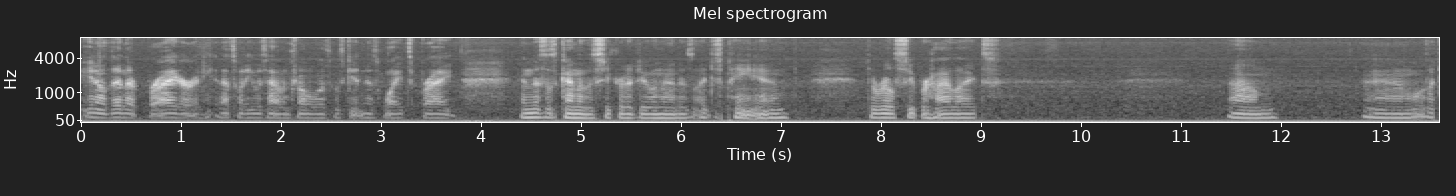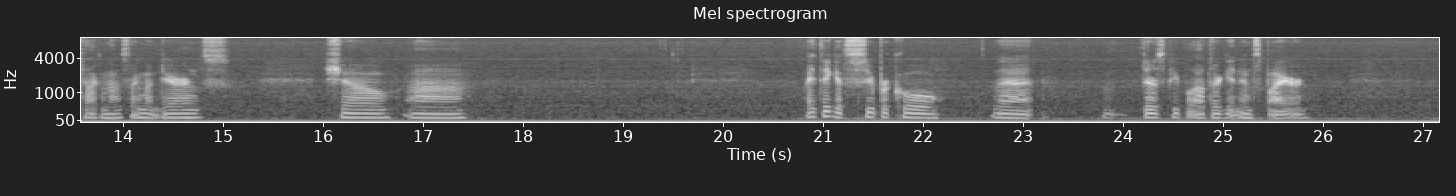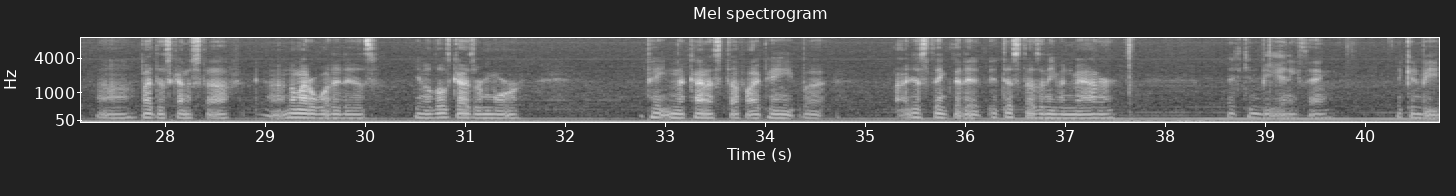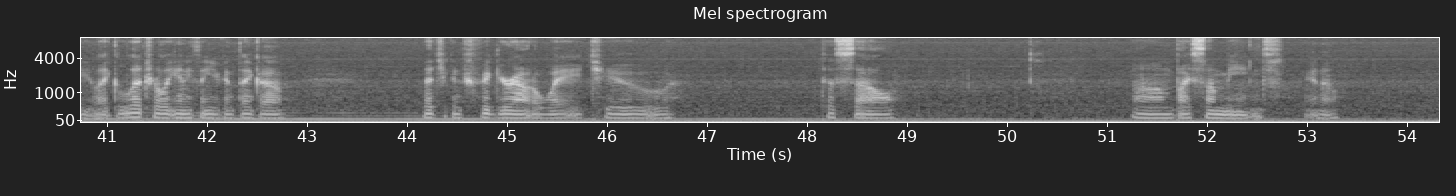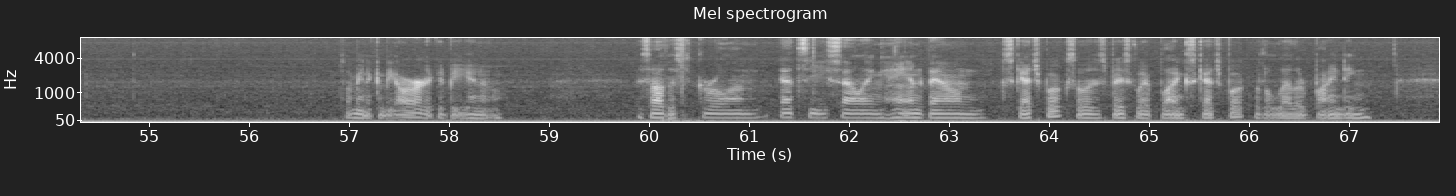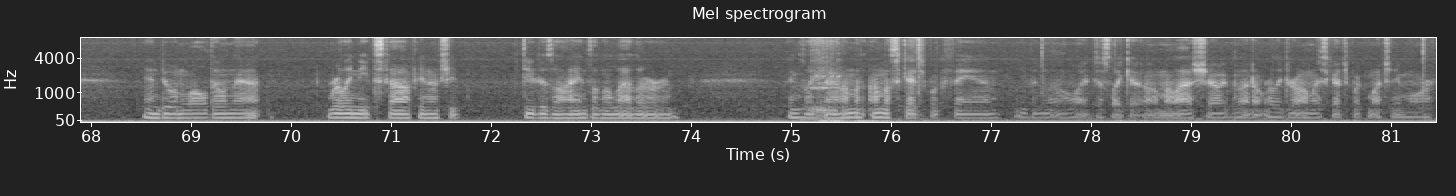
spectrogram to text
you know, then they're brighter, and that's what he was having trouble with, was getting his whites bright. And this is kind of the secret of doing that, is I just paint in the real super highlights. Um, and what was I talking about? I was talking about Darren's show. Uh, I think it's super cool that there's people out there getting inspired uh, by this kind of stuff, uh, no matter what it is. You know, those guys are more painting the kind of stuff I paint, but I just think that it, it just doesn't even matter. It can be anything. It can be like literally anything you can think of that you can figure out a way to to sell um, by some means, you know. So I mean, it can be art. It could be, you know. I saw this girl on Etsy selling hand-bound sketchbooks. So it's basically a blank sketchbook with a leather binding, and doing well doing that. Really neat stuff. You know, she'd do designs on the leather and things like that. I'm a, I'm a sketchbook fan, even though, like, just like uh, on my last show, even though I don't really draw my sketchbook much anymore.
